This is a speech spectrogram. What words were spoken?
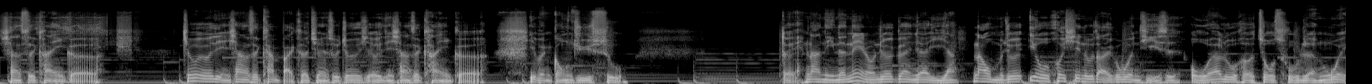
像是看一个，就会有点像是看百科全书，就会有点像是看一个一本工具书。对，那你的内容就会跟人家一样，那我们就又会陷入到一个问题是：我要如何做出人味？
